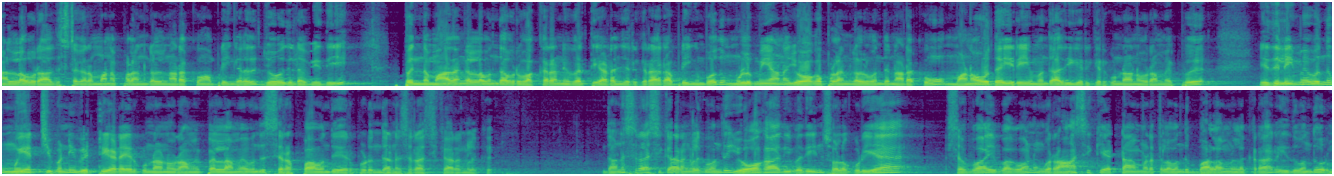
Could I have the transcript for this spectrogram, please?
நல்ல ஒரு அதிர்ஷ்டகரமான பலன்கள் நடக்கும் அப்படிங்கிறது ஜோதிட விதி. இப்போ இந்த மாதங்களில் வந்து அவர் வக்கர நிவர்த்தி அடைஞ்சிருக்கிறார். அப்படிங்கும்போது முழுமையான யோக பலன்கள் வந்து நடக்கும். மனோதைரியம் வந்து அதிகரிக்கிறதுக்குண்டான ஒரு அமைப்பு. எதுலேயுமே வந்து முயற்சி பண்ணி வெற்றி அடையிறக்குண்டான ஒரு அமைப்பு எல்லாமே வந்து சிறப்பாக வந்து ஏற்படும் தனுசு ராசிக்காரங்களுக்கு. தனுசு ராசிக்காரங்களுக்கு வந்து யோகாதிபதின்னு சொல்லக்கூடிய செவ்வாய் பகவான் உங்கள் ராசிக்கு எட்டாம் இடத்துல வந்து பலம் இழக்கிறார். இது வந்து ஒரு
